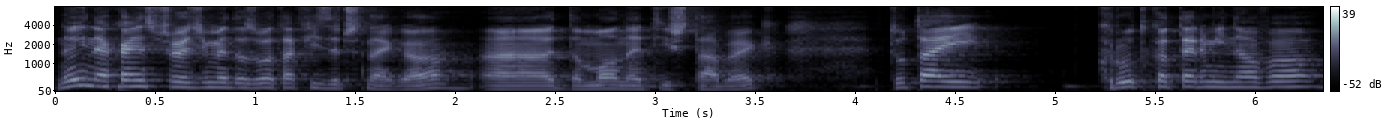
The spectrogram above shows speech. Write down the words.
No i na koniec przechodzimy do złota fizycznego, do monet i sztabek. Tutaj krótkoterminowo,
